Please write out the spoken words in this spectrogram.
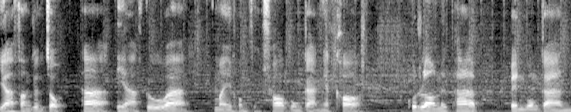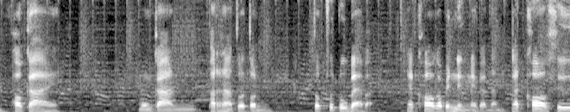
อย่าฟังจนจบ ถ้าอยากรู้ว่าทำไมผมถึงชอบวงการงัดข้อ คุณลองนึกภาพเป็นวงการเพาะกาย วงการพัฒนาตัวตน ทุกทุกรูปแบบอะงัดข้อก็เป็นหนึ่งในแบบนั้น งัดข้อคือ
